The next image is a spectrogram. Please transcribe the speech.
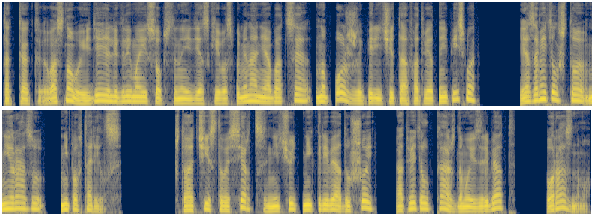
так как в основу идеи легли мои собственные детские воспоминания об отце, но позже, перечитав ответные письма, я заметил, что ни разу не повторился, что от чистого сердца, ничуть не кривя душой, ответил каждому из ребят по-разному.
